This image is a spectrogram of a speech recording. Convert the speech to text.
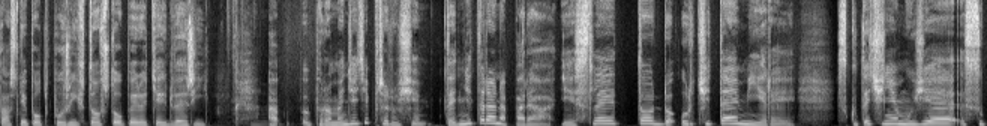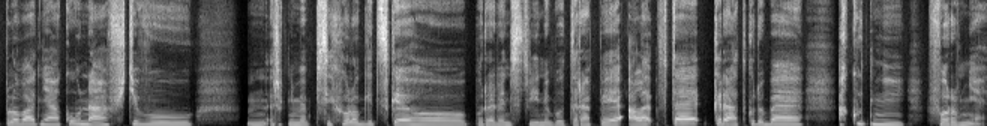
vlastně podpoří v tom vstoupit do těch dveří. A promiň, že tě přeruším. Teď mě teda napadá, jestli to do určité míry skutečně může suplovat nějakou návštěvu řekněme, psychologického poradenství nebo terapie, ale v té krátkodobé akutní formě,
